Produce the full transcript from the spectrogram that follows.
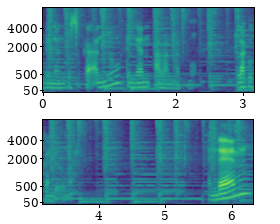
dengan kesukaanmu, dengan alamatmu. Lakukan di rumah. And then,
